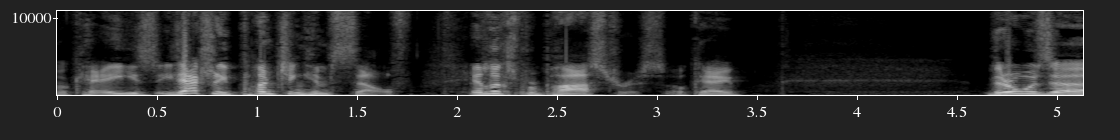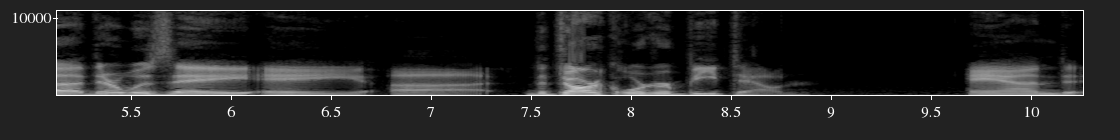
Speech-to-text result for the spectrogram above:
Okay, he's he's actually punching himself. It looks preposterous. Okay, there was a there was a a uh, the Dark Order beatdown, and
